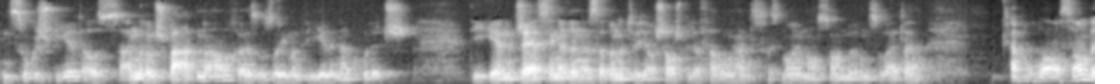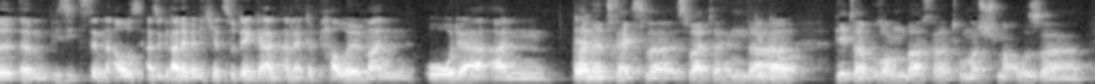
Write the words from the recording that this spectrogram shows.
hinzugespielt, aus anderen Sparten auch. Also so jemand wie Jelena Kulic, die eher eine Jazzsängerin ist, aber natürlich auch Schauspielerfahrung hat, das neue Ensemble und so weiter. Apropos Ensemble, ähm, wie sieht's denn aus? Also gerade wenn ich jetzt so denke an Annette Paulmann oder an... Äh, Anne Drexler ist weiterhin da. Genau. Peter Brombacher, Thomas Schmauser.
